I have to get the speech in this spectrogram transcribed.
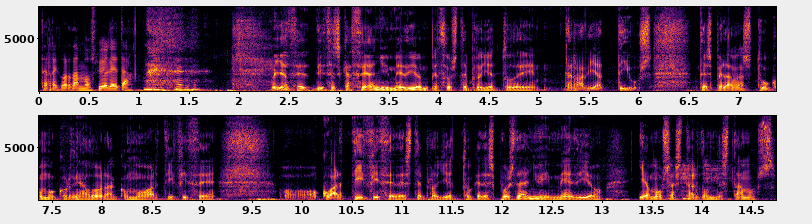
te recordamos, Violeta. Oye, hace- dices que hace año y medio empezó este proyecto de, de Radiactius. ¿Te esperabas tú como coordinadora, como artífice o, coartífice de este proyecto que después de año y medio íbamos a estar donde estamos?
